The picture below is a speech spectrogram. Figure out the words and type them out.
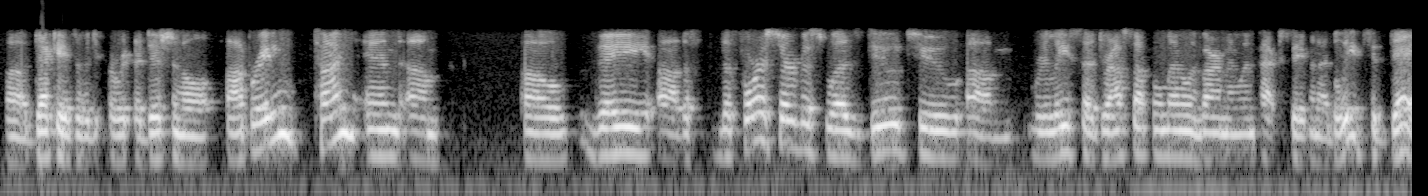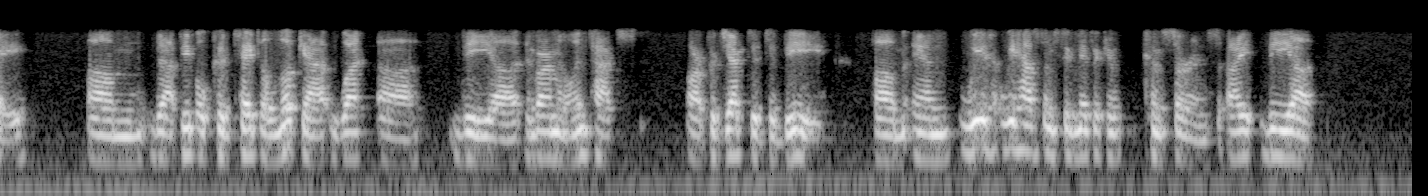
uh, decades of ad- additional operating time. And um, uh, they uh, the the Forest Service was due to um, release a draft supplemental environmental impact statement, I believe today, um, that people could take a look at what uh, the uh, environmental impacts are projected to be. Um, and we we have some significant concerns. I the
